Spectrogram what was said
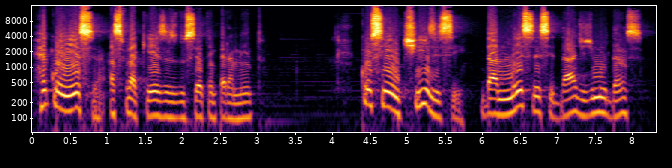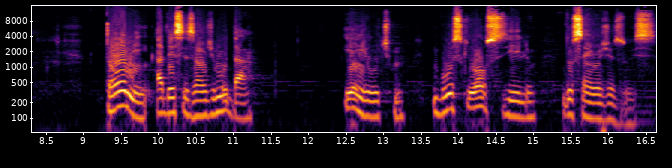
Reconheça as fraquezas do seu temperamento. Conscientize-se da necessidade de mudança. Tome a decisão de mudar. E, em último, busque o auxílio do Senhor Jesus.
